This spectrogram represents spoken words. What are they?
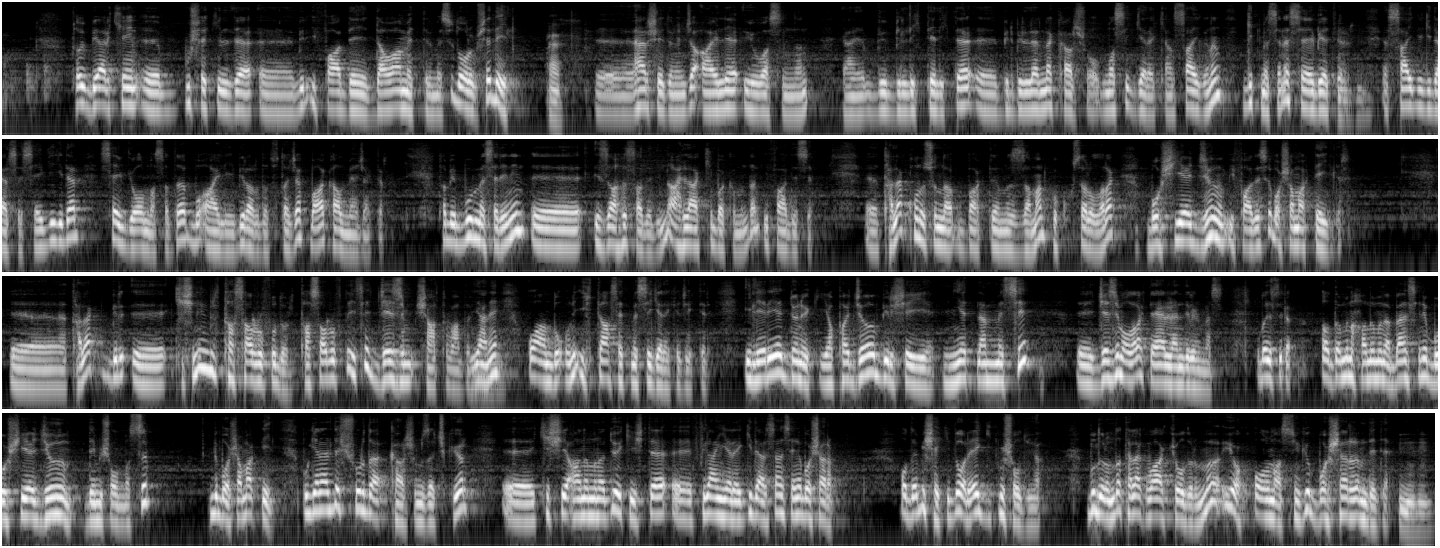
Tabii bir erkeğin e, bu şekilde e, bir ifadeyi devam ettirmesi doğru bir şey değil. Evet. E, her şeyden önce aile yuvasının yani bir birliktelikte e, birbirlerine karşı olması gereken saygının gitmesine sebebiyet verir. E, saygı giderse sevgi gider, sevgi olmasa da bu aileyi bir arada tutacak bağ kalmayacaktır. Tabii bu meselenin e, izahı sadedinde ahlaki bakımından ifadesi. E, talak konusuna baktığımız zaman hukuksal olarak boşayacağım ifadesi boşamak değildir. E, talak bir e, kişinin bir tasarrufudur. Tasarrufta ise cezim şartı vardır. Yani o anda onu ihdas etmesi gerekecektir. İleriye dönük yapacağı bir şeyi niyetlenmesi e, cezim olarak değerlendirilmez. Dolayısıyla adamın hanımına ben seni boşayacağım demiş olması bir boşamak değil. Bu genelde şurada karşımıza çıkıyor. E, kişi hanımına diyor ki işte e, filan yere gidersen seni boşarım. O da bir şekilde oraya gitmiş oluyor. Bu durumda talak vaki olur mu? Yok olmaz. Çünkü boşarım dedi.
